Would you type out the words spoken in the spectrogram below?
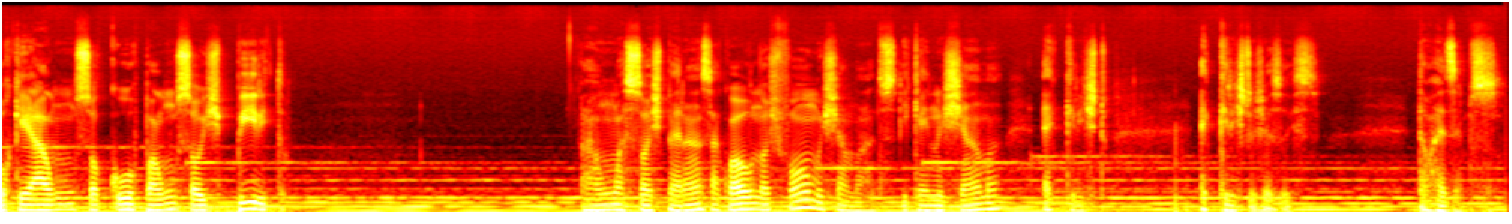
Porque há um só corpo, há um só espírito. Há uma só esperança a qual nós fomos chamados. E quem nos chama é Cristo. É Cristo Jesus. Então rezemos.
